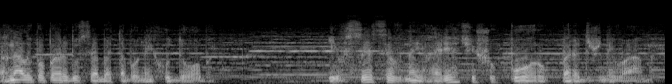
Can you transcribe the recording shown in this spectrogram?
Гнали попереду себе табуни худоби. І все це в найгарячішу пору перед жнивами.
